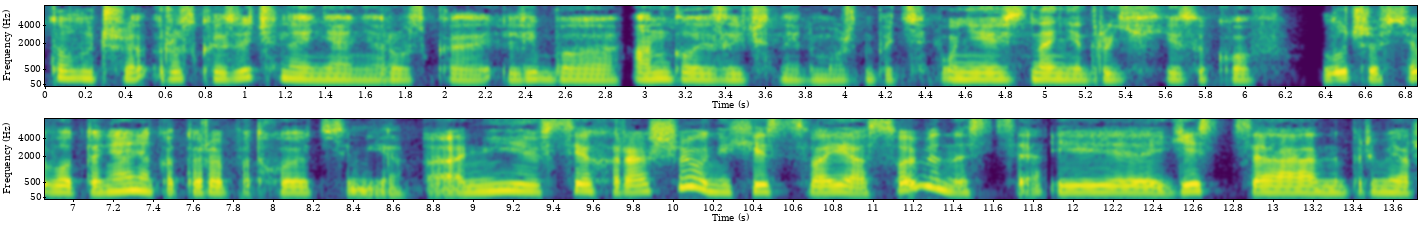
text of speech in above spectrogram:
Что лучше, русскоязычная няня русская, либо англоязычная, или, может быть, у нее есть знание других языков? Лучше всего та няня, которая подходит семье. Они все хороши, у них есть свои особенности. И есть, а, например,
